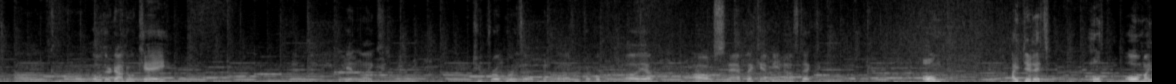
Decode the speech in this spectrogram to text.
Come on, come on. Oh, they're down to a K. Getting like two probe worth of mineral every couple. Oh, yep. Oh, snap. That can't be enough. That. c oh, I did it. Oh, oh my.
